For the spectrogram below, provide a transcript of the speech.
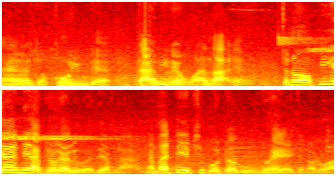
တိုင်းရကျွန်တော်ဂိုးယူတယ်တိုင်းပြီးလည်းဝမ်းသာတယ်ကျွန်တော်ပြီးခဲ့တဲ့နေ့ကပြောခဲ့လို့ပဲသိရမလားနံပါတ်1ဖြစ်ဖို့အတွက်ကိုလွယ်တယ်ကျွန်တော်တို့က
